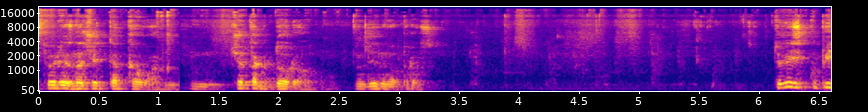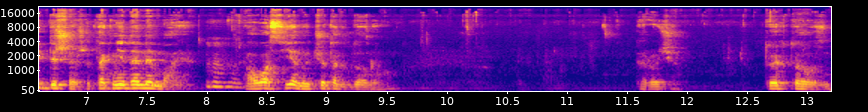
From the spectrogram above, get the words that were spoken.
Історія, значить, такова. Що так дорого? Один вопрос. То ви купіть дешевше, так ніде немає. А у вас є, ну що так дорого? Коротше, той, хто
